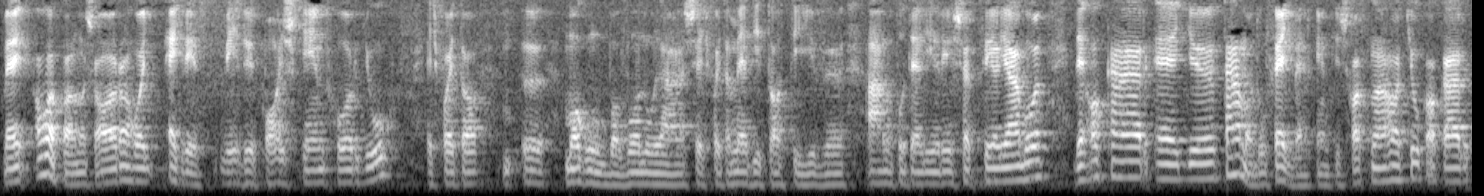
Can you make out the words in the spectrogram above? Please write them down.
mely alkalmas arra, hogy egyrészt védő pajsként hordjuk, egyfajta magunkba vonulás, egyfajta meditatív állapot elérése céljából, de akár egy támadó fegyverként is használhatjuk, akár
